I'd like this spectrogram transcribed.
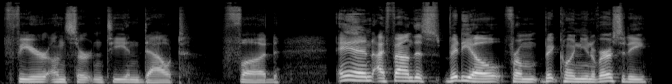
fear, uncertainty, and doubt. FUD. And I found this video from Bitcoin University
